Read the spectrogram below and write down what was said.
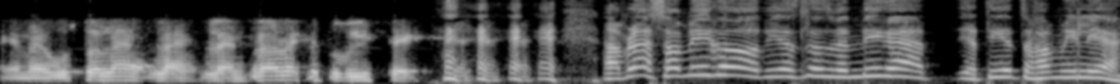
eh, me gustó la, la, la, entrada que tuviste. abrazo amigo, Dios los bendiga y a ti y a tu familia.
